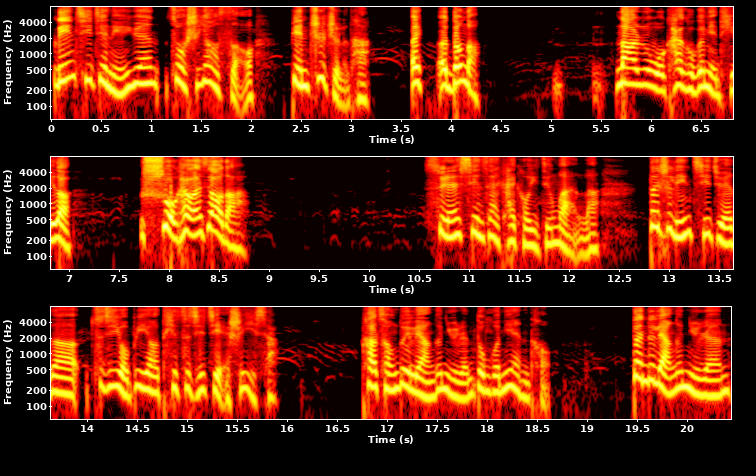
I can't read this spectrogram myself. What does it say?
林奇见林渊作势要走，便制止了他：“哎，呃，等等，那日我开口跟你提的，是我开玩笑的。虽然现在开口已经晚了。”但是林奇觉得自己有必要替自己解释一下，他曾对两个女人动过念头，但这两个女人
